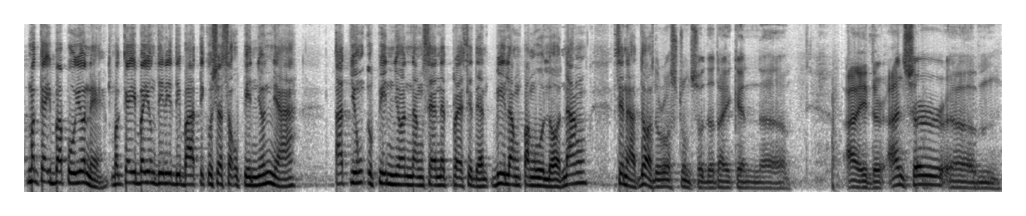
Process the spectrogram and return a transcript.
Magkaiba po yun eh. Magkaiba yung dinidebate ko siya sa opinion niya at yung opinion ng Senate President bilang Pangulo ng Senado. the rostrum so that I can uh, either answer um,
